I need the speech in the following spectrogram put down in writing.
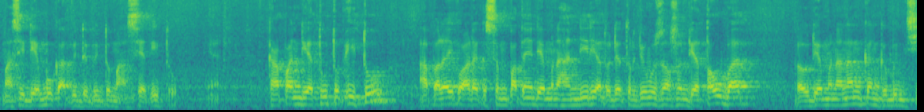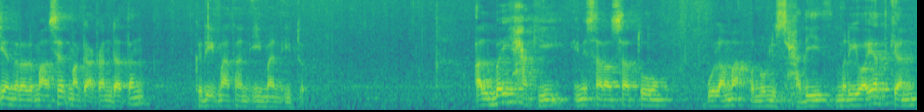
masih dia buka pintu-pintu maksiat itu. Ya. Kapan dia tutup itu, apalagi kalau ada kesempatannya dia menahan diri atau dia terjumus langsung dia taubat, lalu dia menanamkan kebencian terhadap maksiat maka akan datang kenikmatan iman itu. Al Baihaqi ini salah satu ulama penulis hadis meriwayatkan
